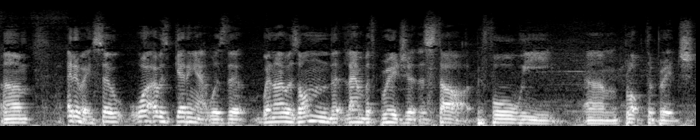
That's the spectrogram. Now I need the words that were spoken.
Um, anyway, so what I was getting at was that when I was on the Lambeth Bridge at the start, before we um, blocked the bridge,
